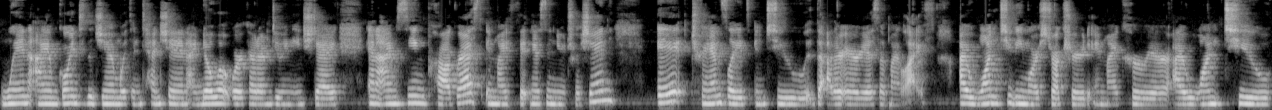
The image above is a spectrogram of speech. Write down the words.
when I am going to the gym with intention, I know what workout I'm doing each day, and I'm seeing progress in my fitness and nutrition, it translates into the other areas of my life. I want to be more structured in my career. I want to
